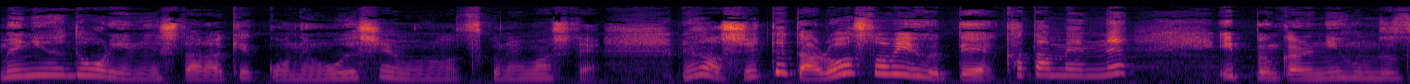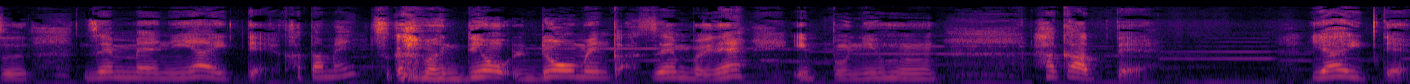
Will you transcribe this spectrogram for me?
メニュー通りにしたら結構ね、美味しいものが作れまして。皆さん知ってた？ローストビーフって片面ね、1分から2分ずつ全面に焼いて、片面？使えば両両面か、全部ね、1分2分測って、焼いて、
